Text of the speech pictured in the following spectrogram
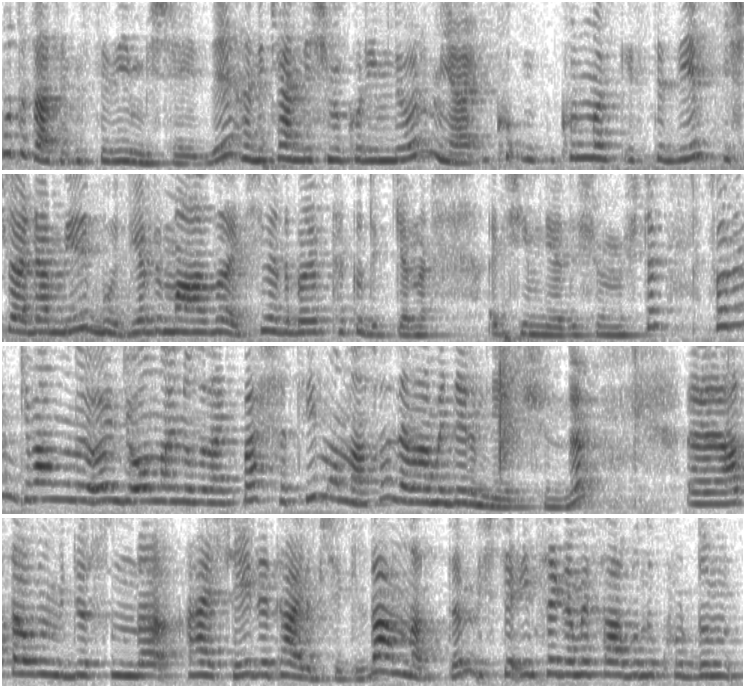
Bu da zaten istediğim bir şeydi. Hani kendi işimi kurayım diyorum ya. ku- kurmak istediğim işlerden biri buydu. Ya bir mağaza açayım ya da böyle bir takı dükkanı açayım diye düşünmüştüm. Sonra dedim ki ben bunu önce online olarak başlatayım ondan sonra devam ederim diye düşündüm. Ee, hatta onun videosunda her şeyi detaylı bir şekilde anlattım. İşte Instagram hesabını kurdum,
